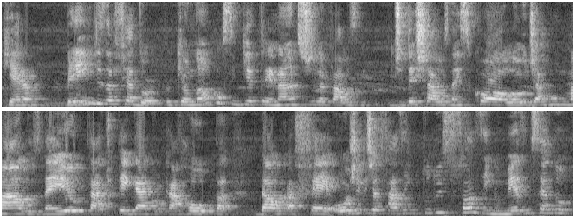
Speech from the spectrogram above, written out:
que era bem desafiador, porque eu não conseguia treinar antes de levá-los, de deixá-los na escola ou de arrumá-los, né? Eu, tá, de pegar, colocar roupa, dar o café. Hoje eles já fazem tudo isso sozinho, mesmo sendo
